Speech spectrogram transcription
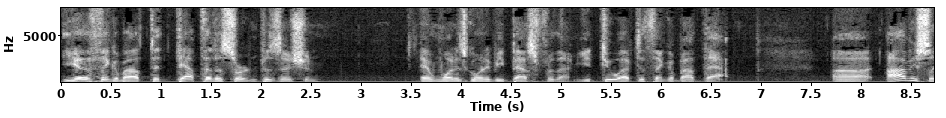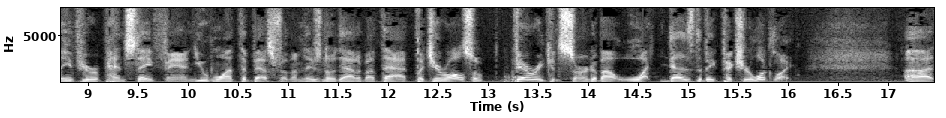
You got to think about the depth at a certain position and what is going to be best for them. You do have to think about that. Uh, obviously, if you're a Penn State fan, you want the best for them. There's no doubt about that. But you're also very concerned about what does the big picture look like. Uh,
